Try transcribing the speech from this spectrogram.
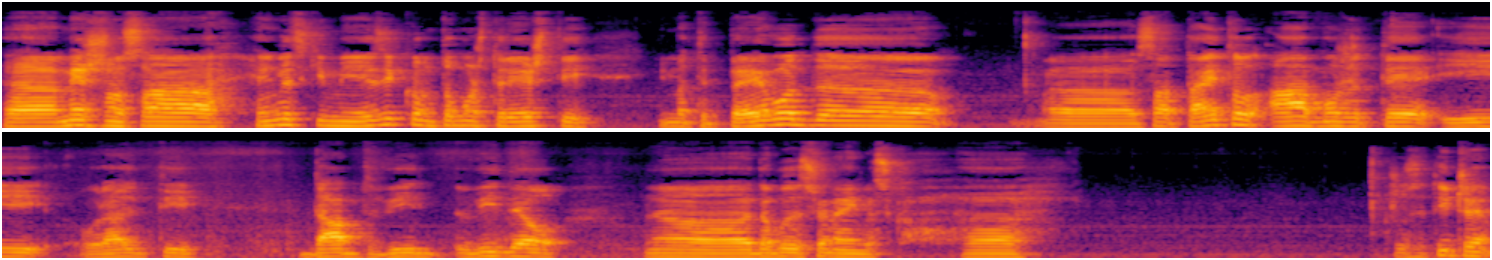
E, mešano sa engleskim jezikom, to možete riješiti, imate prevod, e, e, subtitle, a možete i uraditi dubbed video da bude sve na engleskom. Što se tiče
